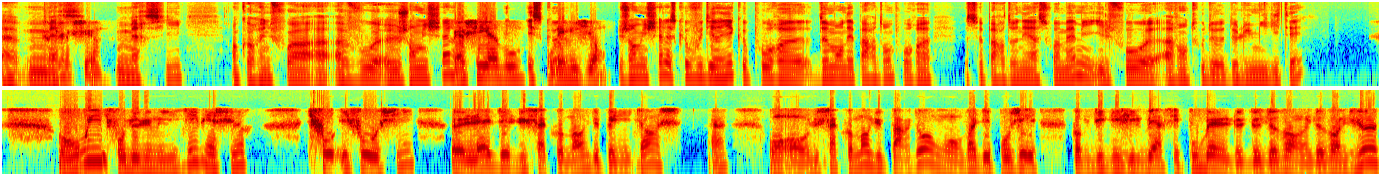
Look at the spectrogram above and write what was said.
Euh, merci, merci encore une fois à, à vous euh, Jean-Michel. Merci à vous est-ce que, pour l'émission. Jean-Michel, est-ce que vous diriez que pour euh, demander pardon, pour euh, se pardonner à soi-même, il faut euh, avant tout de, de l'humilité? Oui, il faut de l'humilité, bien sûr. Il faut, il faut aussi l'aide du sacrement de pénitence. Hein, on, on- le sacrement du pardon, où on va déposer, comme dit Gilbert, ses poubelles de, de- devant, devant Dieu,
